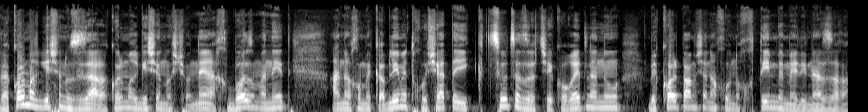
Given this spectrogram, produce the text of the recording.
והכל מרגיש לנו זר, הכל מרגיש לנו שונה, אך בו זמנית אנחנו מקבלים את תחושת ההקצוץ הזאת שקורית לנו בכל פעם שאנחנו נוחתים במדינה זרה.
